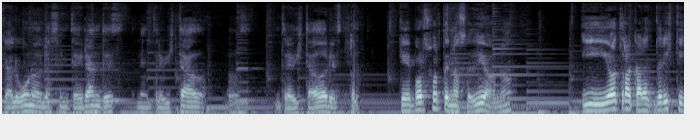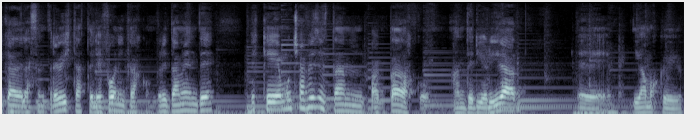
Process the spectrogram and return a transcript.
que alguno de los integrantes, el entrevistado, los entrevistadores, que por suerte no se dio, ¿no? Y otra característica de las entrevistas telefónicas concretamente es que muchas veces están pactadas con anterioridad, eh, digamos que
